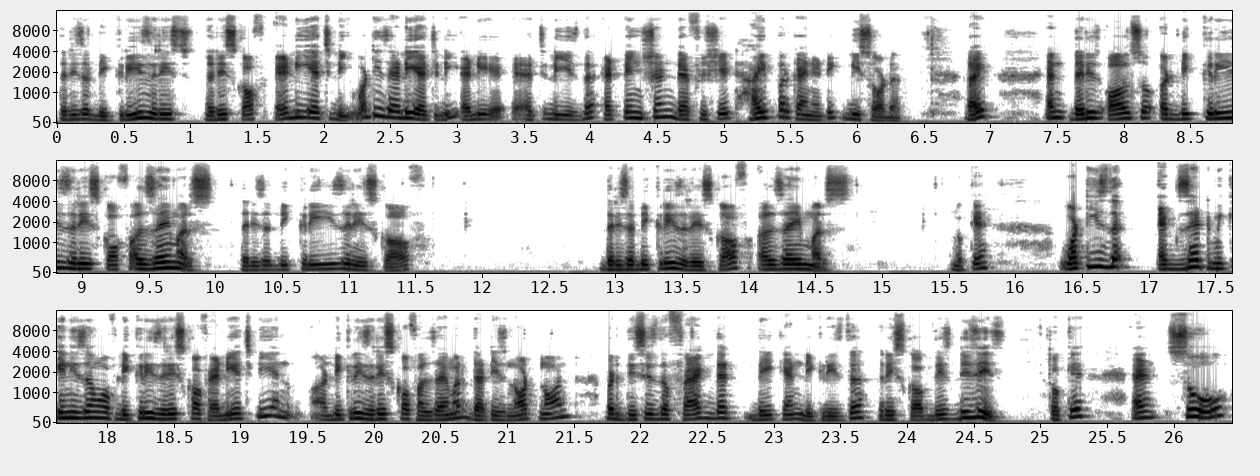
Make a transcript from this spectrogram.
there is a decreased risk, risk of ADHD. What is ADHD? ADHD is the attention deficit hyperkinetic disorder, right? And there is also a decreased risk of Alzheimer's. There is a decreased risk of there is a decreased risk of Alzheimer's. Okay, what is the exact mechanism of decreased risk of ADHD and uh, decreased risk of Alzheimer? That is not known, but this is the fact that they can decrease the risk of this disease. Okay, and so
